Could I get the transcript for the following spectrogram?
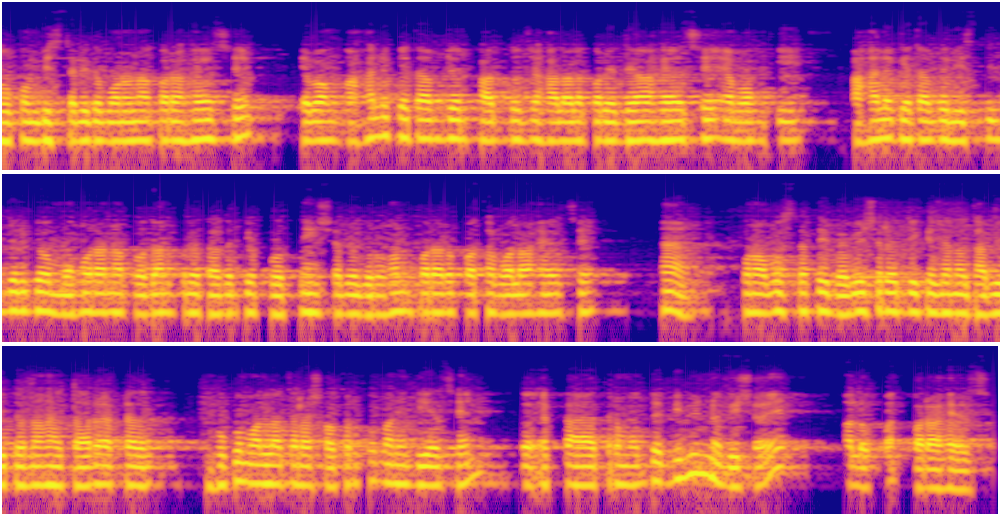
হুকুম বিস্তারিত বর্ণনা করা হয়েছে এবং আহলে কেতাবদের খাদ্য যে হালাল করে দেওয়া হয়েছে এবং কি আহলে কেতাবদের স্ত্রীদেরকেও মোহরানা প্রদান করে তাদেরকে পত্নী হিসাবে গ্রহণ করার কথা বলা হয়েছে। হ্যাঁ কোন অবস্থাতেই ব্যবচারের দিকে যেন ধাবিত না হয়, তার একটা হুকুম আল্লাহ তারা সতর্কবাণী দিয়েছেন। তো একটা আয়াতের মধ্যে বিভিন্ন বিষয়ে আলোকপাত করা হয়েছে।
